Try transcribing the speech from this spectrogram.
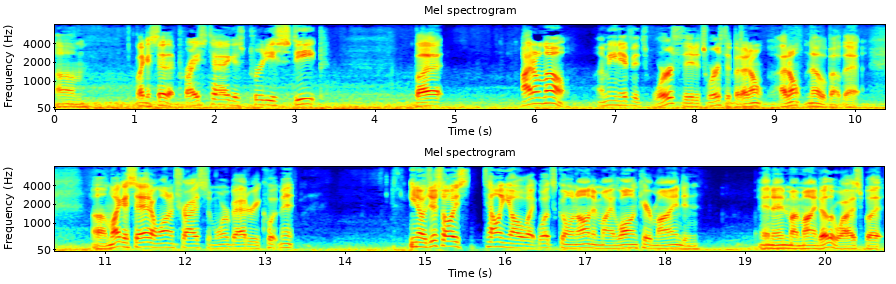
Um, like I said, that price tag is pretty steep, but I don't know. I mean, if it's worth it, it's worth it, but I don't, I don't know about that. Um, like I said, I want to try some more battery equipment. You know, just always telling y'all like what's going on in my lawn care mind and and in my mind otherwise. But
